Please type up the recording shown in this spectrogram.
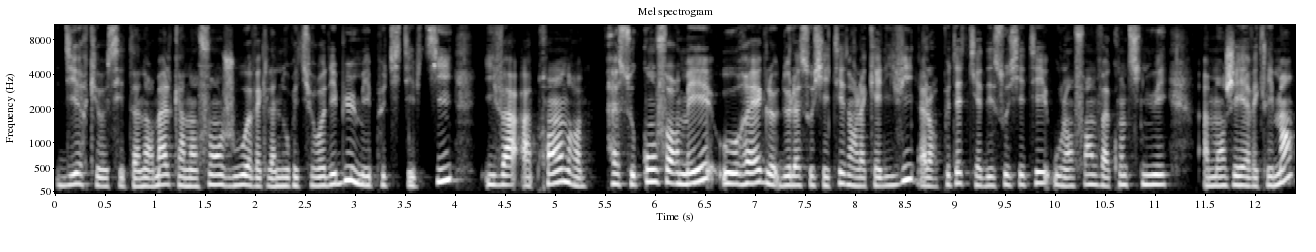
dire que c'est anormal qu'un enfant joue avec la nourriture au début, mais petit à petit, il va apprendre à se conformer aux règles de la société dans laquelle il vit. Alors peut-être qu'il y a des sociétés où l'enfant va continuer à manger avec les mains,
